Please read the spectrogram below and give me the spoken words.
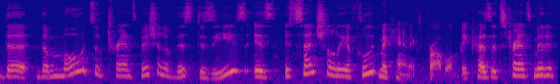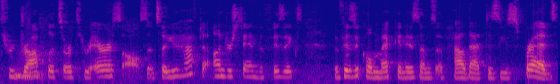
the, the modes of transmission of this disease is essentially a fluid mechanics problem because it's transmitted through droplets or through aerosols. And so you have to understand the physics, the physical mechanisms of how that disease spreads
